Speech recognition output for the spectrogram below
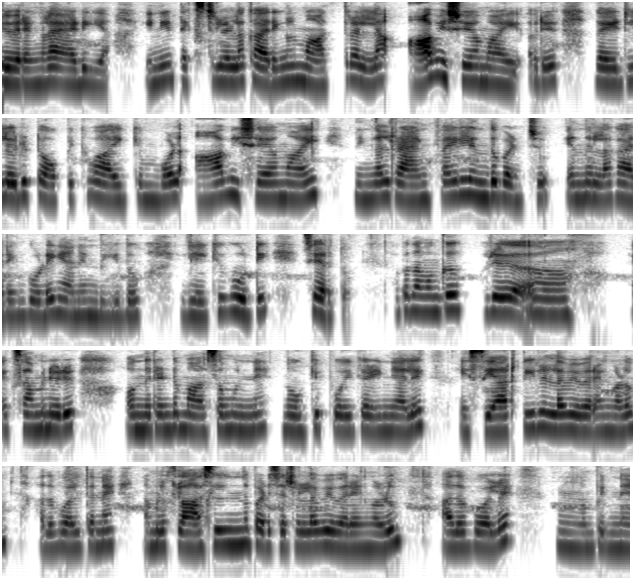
വിവരങ്ങൾ ആഡ് ചെയ്യുക. ഇനി ടെക്സ്റ്റിലുള്ള കാര്യങ്ങൾ മാത്രമല്ല ആ വിഷയമായി ഒരു ഗൈഡിൽ ഒരു ടോപ്പിക്ക് വായിക്കുമ്പോൾ ആ വിഷയമായി നിങ്ങൾ റാങ്ക് ഫയലിൽ എന്ത് പഠിച്ചു എന്നുള്ള കാര്യം കൂടി ഞാൻ എന്ത് ചെയ്തു? ഇതിലേക്ക് കൂട്ടി ചേർത്തു. അപ്പോൾ നമുക്ക് ഒരു എക്സാമിന് ഒരു ഒന്ന് രണ്ട് മാസം മുന്നേ നോക്കിപ്പോയി കഴിഞ്ഞാൽ എസ് സി ആർ ടിയിലുള്ള വിവരങ്ങളും അതുപോലെ തന്നെ നമ്മൾ ക്ലാസ്സിൽ നിന്ന് പഠിച്ചിട്ടുള്ള വിവരങ്ങളും അതുപോലെ പിന്നെ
